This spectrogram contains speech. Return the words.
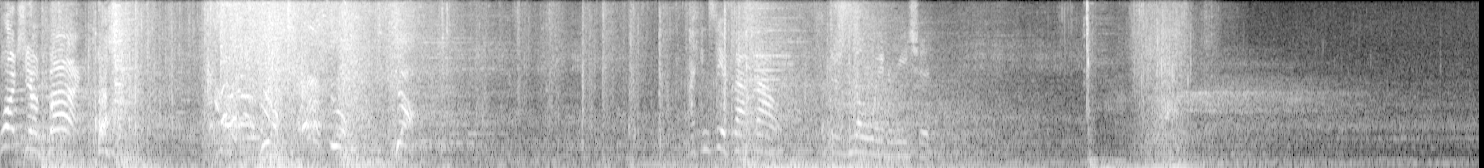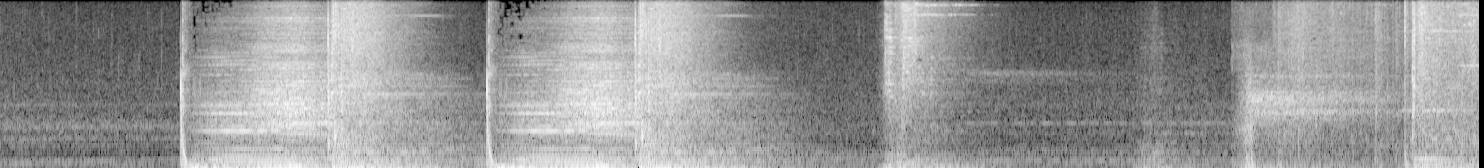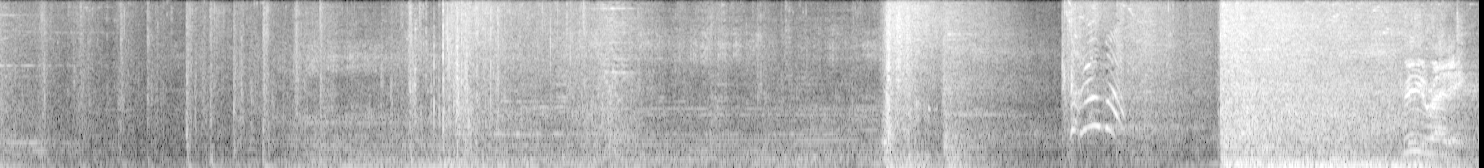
Watch your back! I can see it back out, but there's no way to reach it. ready.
